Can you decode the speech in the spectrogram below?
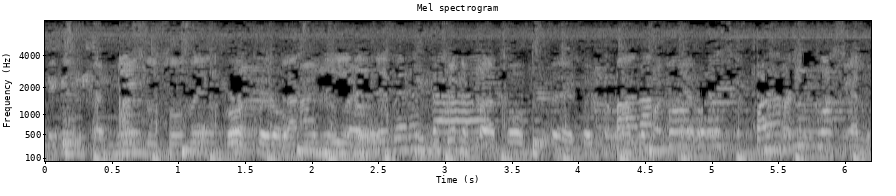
Que tengan también un próspero año nuevo. Bendiciones para todos ustedes. Soy Fernando Marinero. Para redes sociales.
